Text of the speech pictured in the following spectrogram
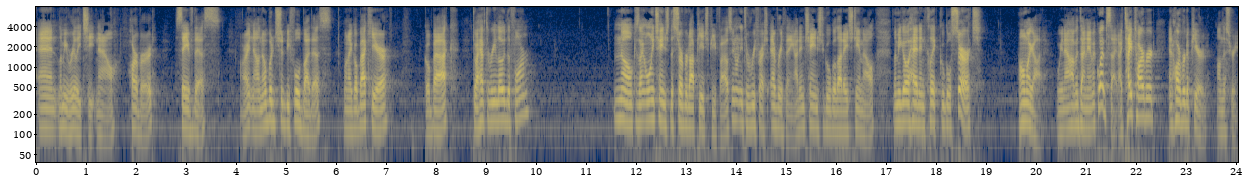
and let me really cheat now. Harvard, save this. All right, now nobody should be fooled by this. When I go back here, go back. Do I have to reload the form? No, because I only changed the server.php file, so you don't need to refresh everything. I didn't change to google.html. Let me go ahead and click Google search. Oh my God, we now have a dynamic website. I typed Harvard, and Harvard appeared on the screen.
